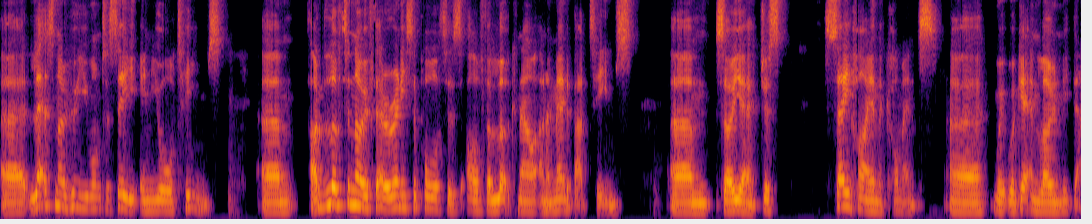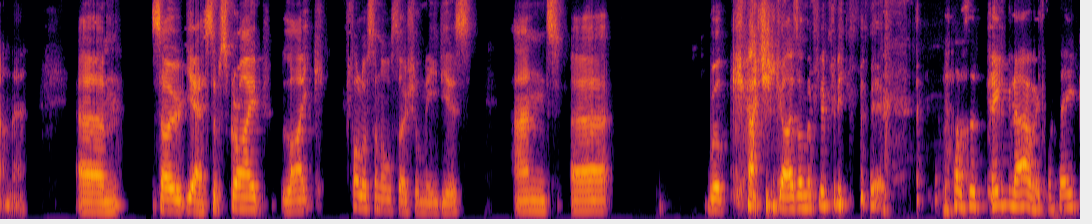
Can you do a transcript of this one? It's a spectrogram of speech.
Uh, let us know who you want to see in your teams. Um, I'd love to know if there are any supporters of the Lucknow and Ahmedabad teams. Um, so yeah, just say hi in the comments. Uh, we're, we're, getting lonely down there. Um, so yeah, subscribe, like, follow us on all social medias, and uh, we'll catch you guys on the flippity flip. That's the thing now. It's the thing.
